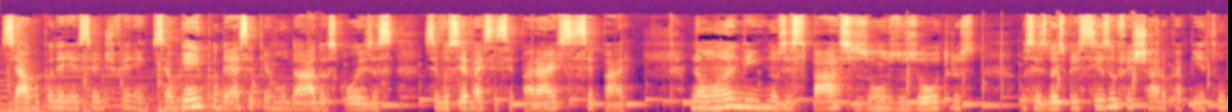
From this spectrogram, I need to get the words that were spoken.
se algo poderia ser diferente. Se alguém pudesse ter mudado as coisas, se você vai se separar, se separe. Não andem nos espaços uns dos outros. Vocês dois precisam fechar o capítulo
